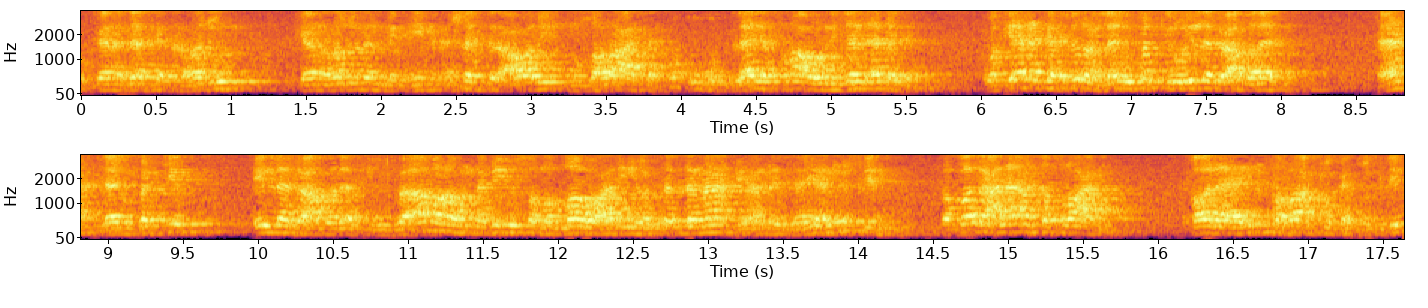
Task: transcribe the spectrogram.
وكان ذا كان رجل كان رجلا من إيه؟ من أشد العرب مصارعة وقوة لا يصرعه الرجال ابدا. وكان كافرا لا يفكر إلا بعضلاته ها؟ لا يفكر إلا بعضلاته. فأمره النبي صلى الله عليه وسلم بأمر الله ان يسلم. فقال على أن تصرعني. قال أئن صرعتك تسلم؟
